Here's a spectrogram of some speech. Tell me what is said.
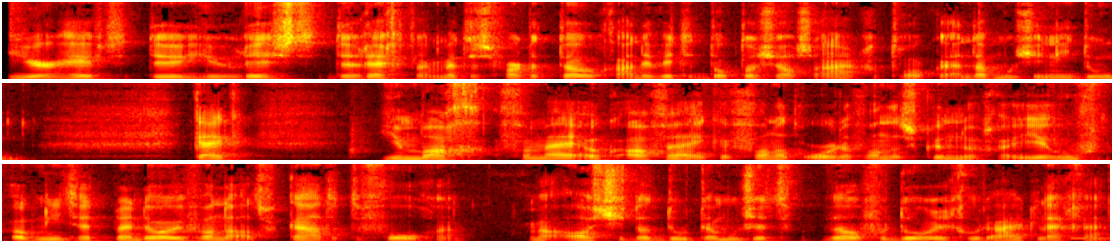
Hier heeft de jurist, de rechter met de zwarte toga, de witte doktersjas aangetrokken. En dat moet je niet doen. Kijk, je mag van mij ook afwijken van het oordeel van deskundigen. Je hoeft ook niet het pleidooi van de advocaten te volgen. Maar als je dat doet, dan moet je het wel verdorie goed uitleggen.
